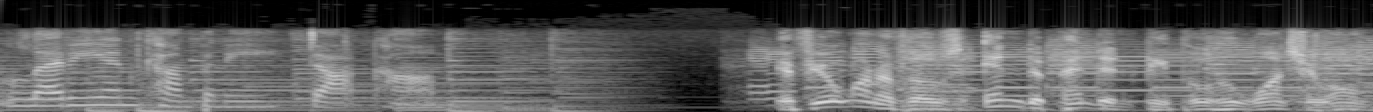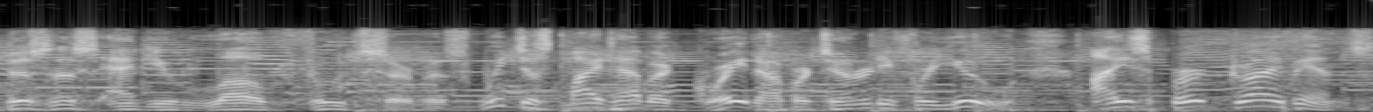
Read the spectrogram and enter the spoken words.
lettyandcompany.com. If you're one of those independent people who wants your own business and you love food service, we just might have a great opportunity for you. Iceberg Drive-Ins.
